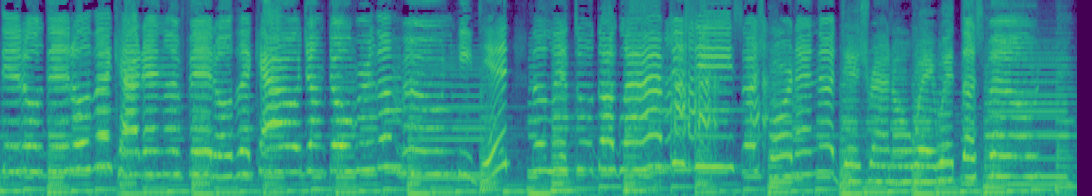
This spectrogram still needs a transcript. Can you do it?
diddle diddle, the cat and the fiddle, the cow jumped over the moon. He did? The little dog laughed to see such sport, and the dish ran away with the spoon.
